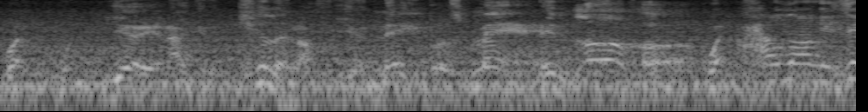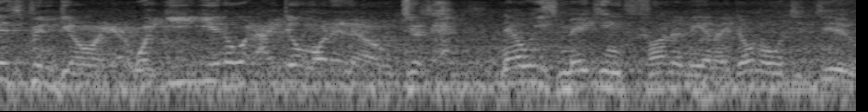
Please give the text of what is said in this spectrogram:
What? Yeah, and I get a killing off of your neighbors. Man, they love her. How long has this been going on? What? You, you know what? I don't want to know. Just now he's making fun of me, and I don't know what to do.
